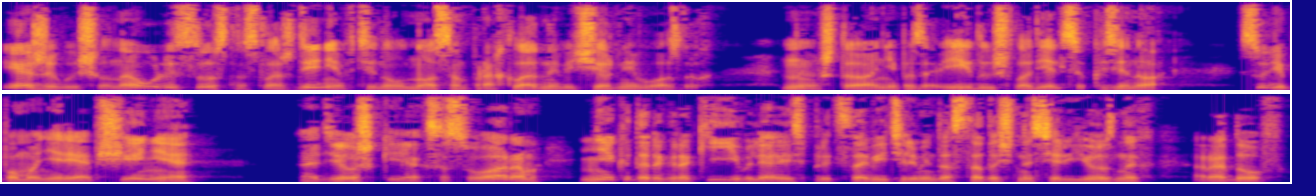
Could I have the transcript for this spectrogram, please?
Я же вышел на улицу, с наслаждением втянул носом прохладный вечерний воздух. Ну что, не позавидуешь владельцу казино. Судя по манере общения, одежке и аксессуарам, некоторые игроки являлись представителями достаточно серьезных родов,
